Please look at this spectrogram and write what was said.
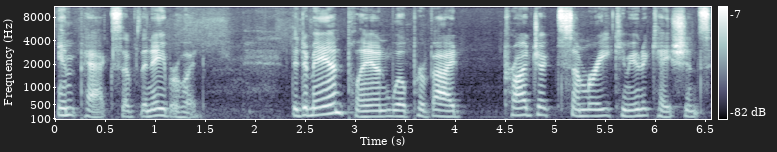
impacts of the neighborhood. The demand plan will provide project summary communications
